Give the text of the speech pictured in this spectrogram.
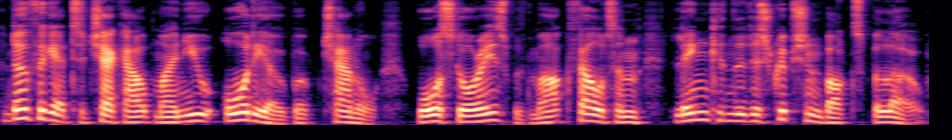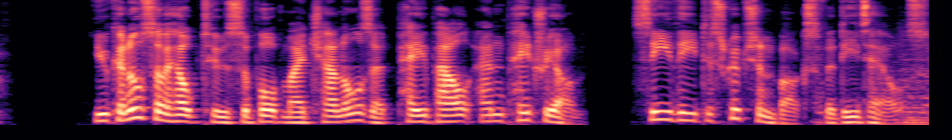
And don't forget to check out my new audiobook channel, War Stories with Mark Felton, link in the description box below. You can also help to support my channels at PayPal and Patreon. See the description box for details.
